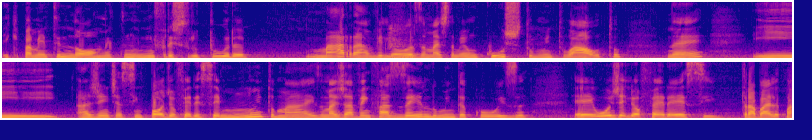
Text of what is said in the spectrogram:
equipamento enorme, com infraestrutura maravilhosa, mas também um custo muito alto, né? E a gente assim pode oferecer muito mais, mas já vem fazendo muita coisa. É, hoje ele oferece, trabalha com,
